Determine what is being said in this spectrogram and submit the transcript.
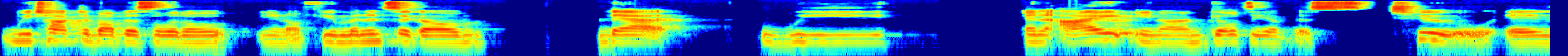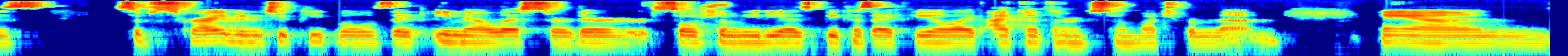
we talked about this a little, you know, a few minutes ago that we, and I, you know, I'm guilty of this too, is subscribing to people's like email lists or their social medias because I feel like I could learn so much from them. And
